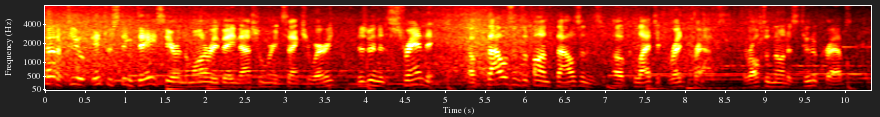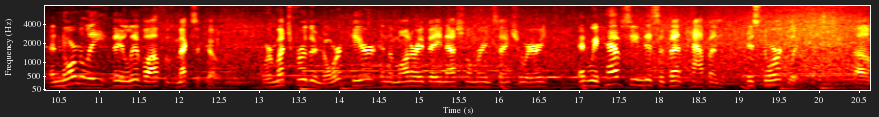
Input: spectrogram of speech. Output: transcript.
had a few interesting days here in the Monterey Bay National Marine Sanctuary. There's been a stranding of thousands upon thousands of pelagic red crabs. They're also known as tuna crabs, and normally they live off of Mexico. We're much further north here in the Monterey Bay National Marine Sanctuary, and we have seen this event happen historically. Um,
